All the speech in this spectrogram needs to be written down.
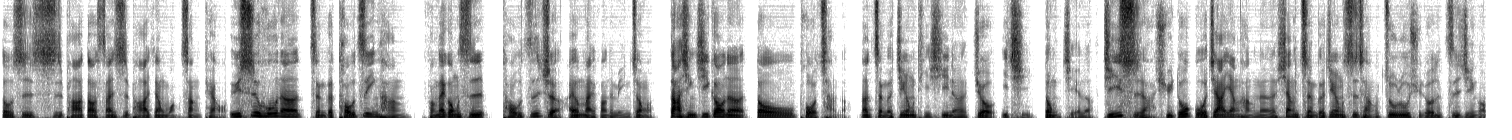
都是十趴到三十趴这样往上跳。于是乎呢，整个投资银行、房贷公司、投资者还有买房的民众大型机构呢都破产了。那整个金融体系呢，就一起冻结了。即使啊，许多国家央行呢，向整个金融市场注入许多的资金哦，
